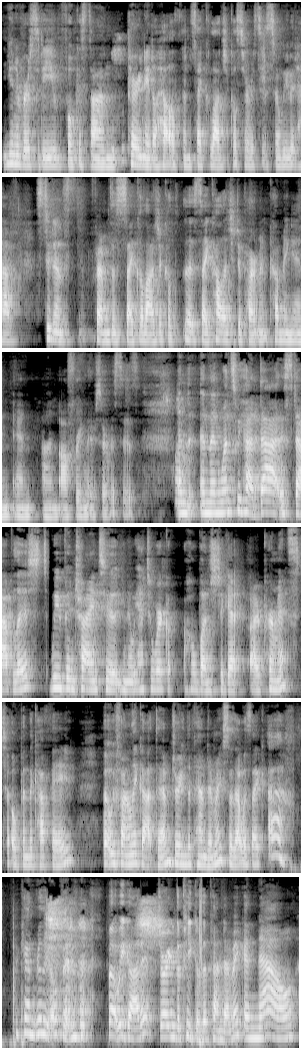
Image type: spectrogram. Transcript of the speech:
university focused on mm-hmm. perinatal health and psychological services. So we would have students from the psychological the psychology department coming in and, and offering their services. And, and then once we had that established, we've been trying to, you know, we had to work a whole bunch to get our permits to open the cafe, but we finally got them during the pandemic. So that was like, ah, we can't really open, but we got it during the peak of the pandemic. And now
